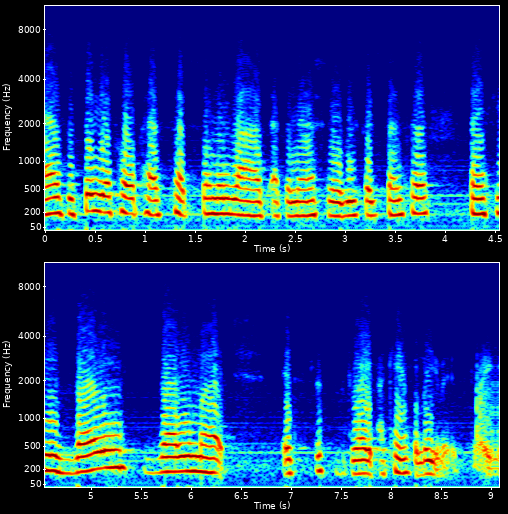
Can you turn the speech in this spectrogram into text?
as the City of Hope has touched so many lives at the National Research Center, thank you very, very much. It's, this is great. I can't believe it. It's great.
